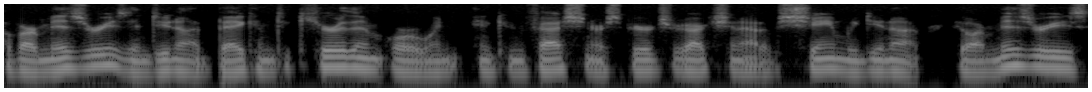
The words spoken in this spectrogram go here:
of our miseries and do not beg Him to cure them, or when in confession or spiritual direction out of shame we do not reveal our miseries,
